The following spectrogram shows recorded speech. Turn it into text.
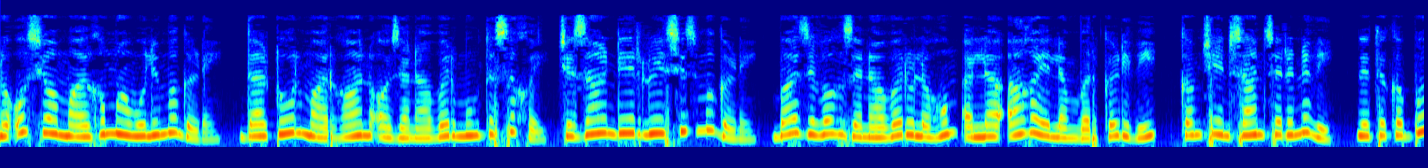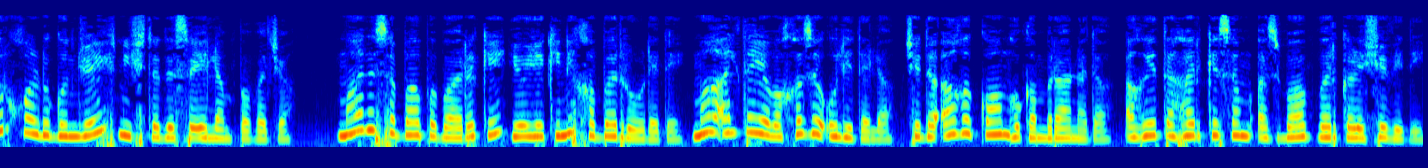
نو اوس یو مارغه معمولي مه ګڼئ دا ټول مارغان او ځناور موږ ته څه ښیي چې ځان ډیر لوی څیز مه ګڼئ بعضې وخت ځناورو له هم الله هغه علم ورکړي وي کوم چې انسان سره نه وي د تکبر خو اډو ګنجایش نشته د څه علم په وجه ما د سبا په باره کې یو یقیني خبر روړی دی. ما هلته یوه ښځه ولیدله چې د هغه قوم حکمرانه ده، هغې ته هر قسم اسباب ورکړی شوي دي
